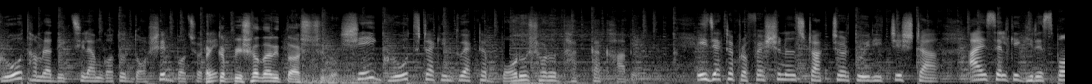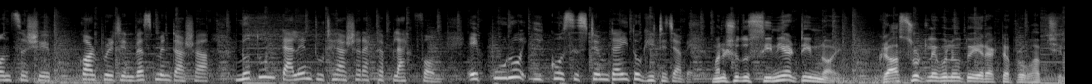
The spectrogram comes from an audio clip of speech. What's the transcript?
গ্রোথ আমরা দেখছিলাম গত দশের বছরে একটা পেশাদারিত্ব আসছিল। সেই গ্রোথটা কিন্তু একটা বড় সড় ধাক্কা খাবে। এই যে একটা প্রফেশনাল স্ট্রাকচার তৈরির চেষ্টা আইএসএলকে ঘিরে স্পন্সরশিপ কর্পোরেট ইনভেস্টমেন্ট আসা নতুন ট্যালেন্ট উঠে আসার একটা প্ল্যাটফর্ম এই পুরো ইকোসিস্টেমটাই তো ঘেটে যাবে। মানে শুধু সিনিয়র টিম নয় গ্রাসরুট লেভেলেও তো এর একটা প্রভাব ছিল।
